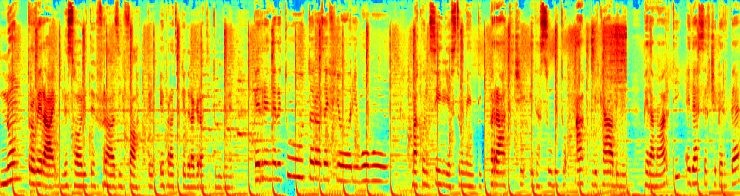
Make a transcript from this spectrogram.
Non troverai le solite frasi fatte e pratiche della gratitudine per rendere tutto rosa e fiori, wow, wow ma consigli e strumenti pratici e da subito applicabili per amarti ed esserci per te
